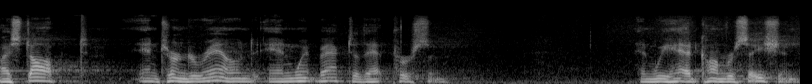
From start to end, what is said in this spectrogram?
I stopped and turned around and went back to that person. And we had conversation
